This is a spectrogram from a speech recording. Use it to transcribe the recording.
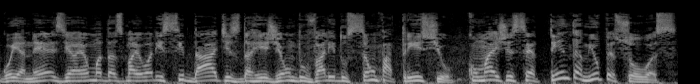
Goianésia é uma das maiores cidades da região do Vale do São Patrício, com mais de 70 mil pessoas.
